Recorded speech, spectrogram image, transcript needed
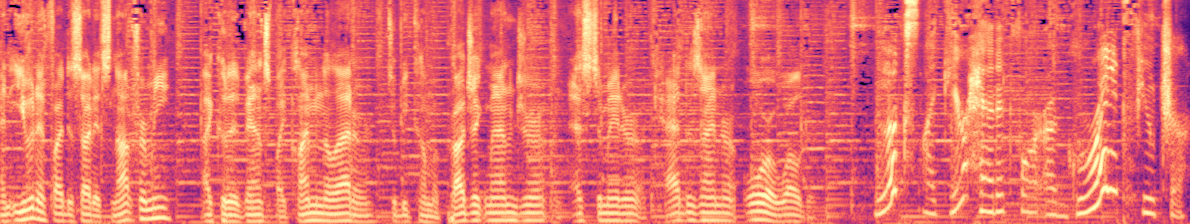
and even if I decide it's not for me, I could advance by climbing the ladder to become a project manager, an estimator, a CAD designer, or a welder. Looks like you're headed for a great future.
